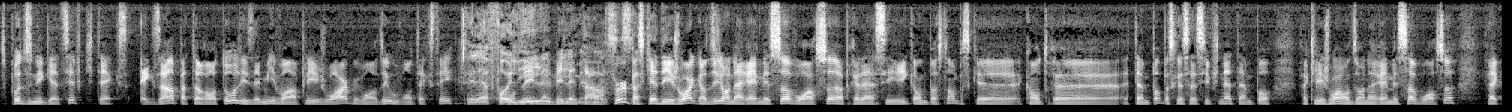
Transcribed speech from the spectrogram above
c'est pas du négatif qui texte. Exemple, à Toronto, les amis vont appeler les joueurs et vont dire ou vont texter. C'est la folie. la ville est en feu. Parce qu'il y a des joueurs qui ont dit on aurait aimé ça, voir ça après la série contre Boston, parce que contre euh, pas parce que ça s'est fini à Tampa. Fait que les joueurs ont dit on aurait aimé ça, voir ça. Fait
